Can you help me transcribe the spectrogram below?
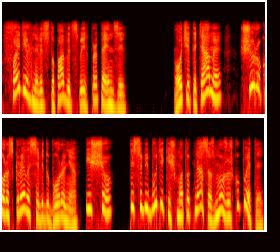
Федір не відступав від своїх претензій. Очі Тетяни широко розкрилися від обурення. І що? Ти собі будь-який шматок м'яса зможеш купити.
